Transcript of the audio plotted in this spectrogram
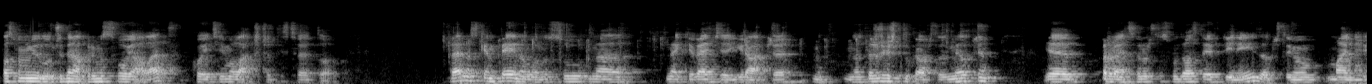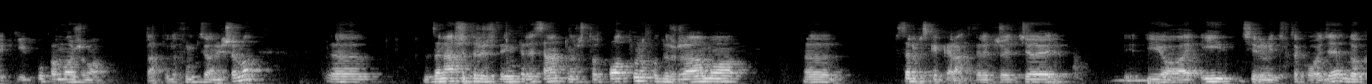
pa smo mi odlučili da napravimo svoj alat koji će im olakšati sve to. Prednost kampena u odnosu na neke veće igrače na, na tržištu kao što je MailChimp je prvenstveno što smo dosta jeftiniji, zato što imamo manju ekipu pa možemo tako da funkcionišemo. E, za naše tržište je interesantno što potpuno podržavamo e, srpske karaktere, če će i, ovaj, i Ćirilicu takođe, dok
